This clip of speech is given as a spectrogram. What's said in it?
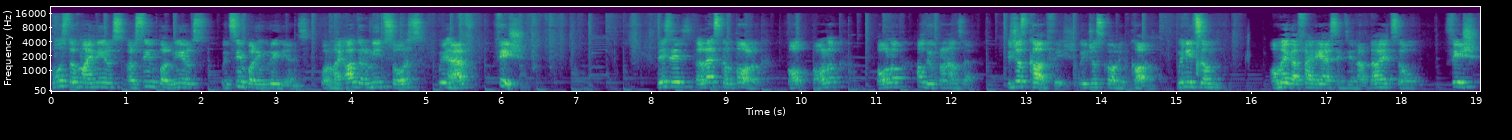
Most of my meals are simple meals with simple ingredients. For my other meat source, we have fish. This is Alaskan pollock. pollock? Pollock? How do you pronounce that? It's just codfish. We just call it cod. We need some omega fatty acids in our diet, so fish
